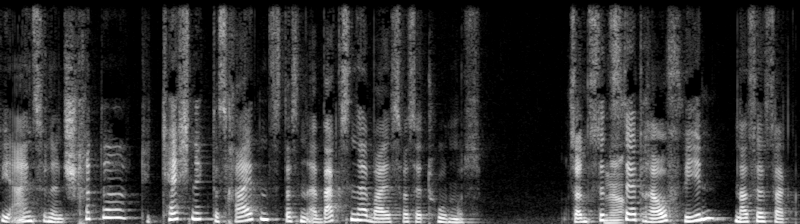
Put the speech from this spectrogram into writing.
die einzelnen Schritte, die Technik des Reitens, dass ein Erwachsener weiß, was er tun muss. Sonst sitzt ja. er drauf wie ein nasser Sack.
